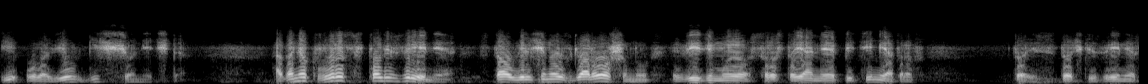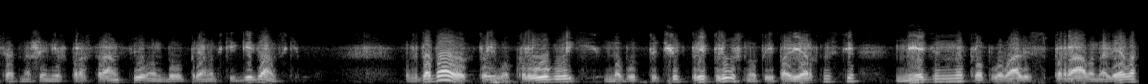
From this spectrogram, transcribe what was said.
и уловил еще нечто. Огонек вырос в поле зрения, стал величиной с горошину, видимую с расстояния пяти метров. То есть, с точки зрения соотношения в пространстве, он был прямо-таки гигантским. Вдобавок по его круглой, но будто чуть приплюснутой поверхности медленно проплывали справа налево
